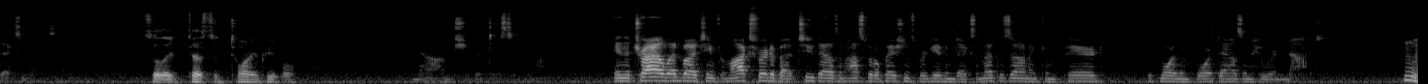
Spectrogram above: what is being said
on dexamethasone. So they tested 20 people. No, I'm sure they tested more. In the trial led by a team from Oxford, about 2,000 hospital patients were given dexamethasone and compared with more than 4,000 who were not. Hmm.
